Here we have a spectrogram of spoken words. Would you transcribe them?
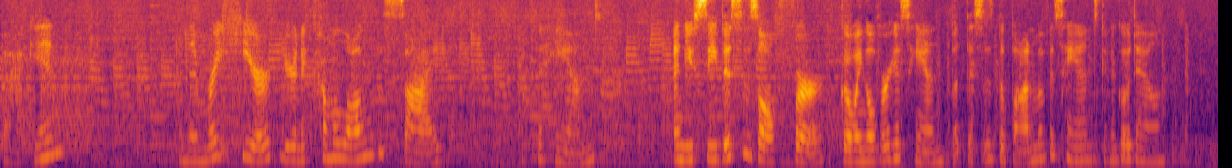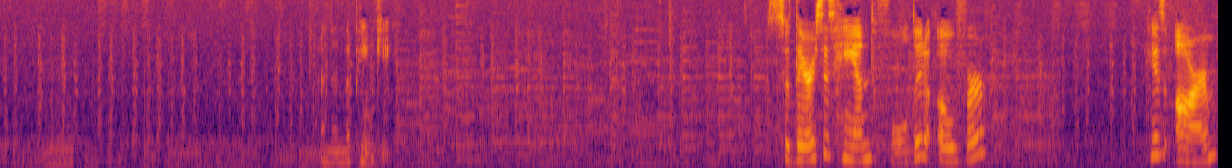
Back in. And then right here, you're gonna come along the side of the hand. And you see this is all fur going over his hand, but this is the bottom of his hand. It's gonna go down. Then the pinky. So there's his hand folded over his arm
